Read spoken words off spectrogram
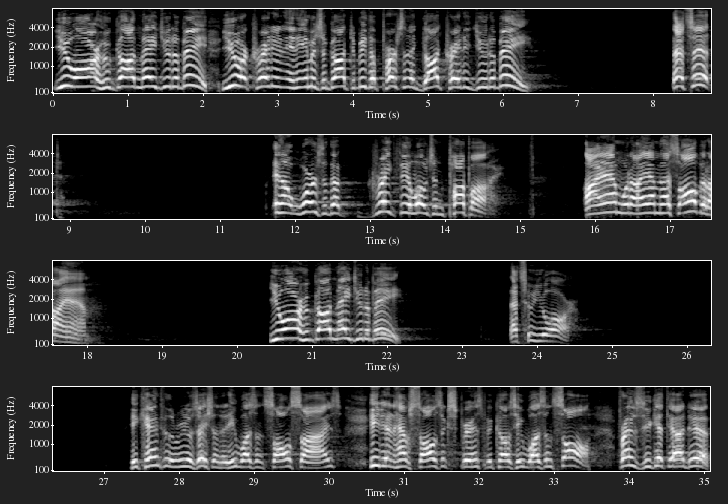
You are who God made you to be. You are created in the image of God to be the person that God created you to be. That's it. In the words of that great theologian Popeye, I am what I am, that's all that I am. You are who God made you to be. That's who you are. He came to the realization that he wasn't Saul's size. He didn't have Saul's experience because he wasn't Saul. Friends, you get the idea?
